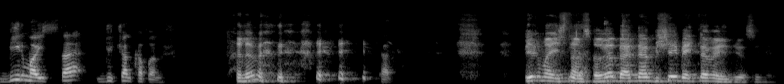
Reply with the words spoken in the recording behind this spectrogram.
1 Mayıs'ta dükkan kapanır. Öyle mi? Tabii. 1 Mayıs'tan sonra benden bir şey beklemeyin diyorsun. Yani.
